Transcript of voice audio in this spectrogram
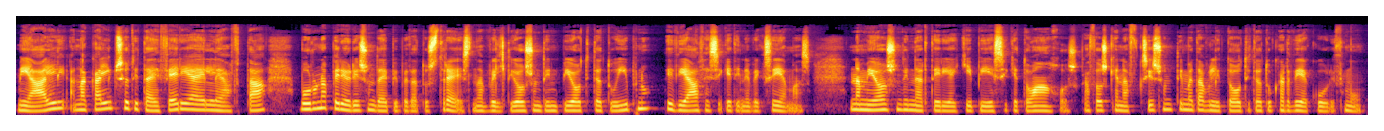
Μία άλλη ανακάλυψε ότι τα εθέρια έλαια αυτά μπορούν να περιορίσουν τα επίπεδα του στρες, να βελτιώσουν την ποιότητα του ύπνου, τη διάθεση και την ευεξία μας, να μειώσουν την αρτηριακή πίεση και το άγχος, καθώς και να αυξήσουν τη μεταβλητότητα του καρδιακού ρυθμού.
